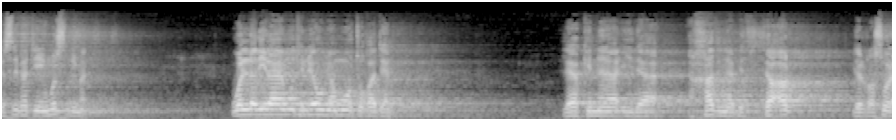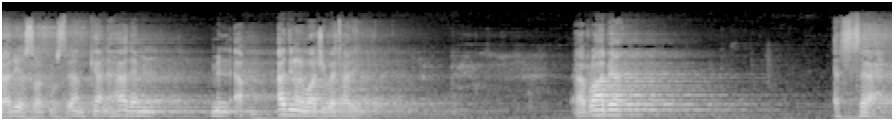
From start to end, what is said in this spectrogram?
بصفته مسلما. والذي لا يموت اليوم يموت غدا. لكننا إذا أخذنا بالثأر للرسول عليه الصلاة والسلام كان هذا من من أدنى الواجبات علينا الرابع الساحر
